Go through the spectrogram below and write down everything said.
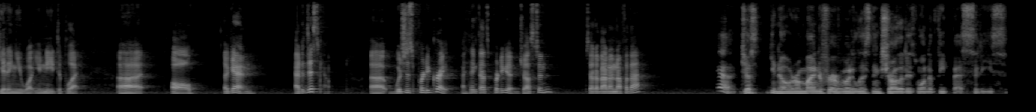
getting you what you need to play. Uh, all again at a discount, uh, which is pretty great. I think that's pretty good. Justin, is that about enough of that? Yeah, just you know, a reminder for everybody listening: Charlotte is one of the best cities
